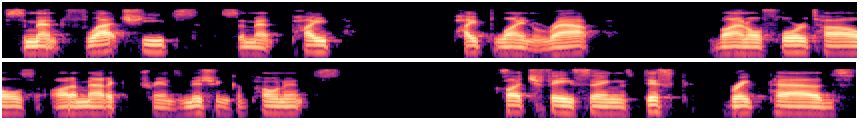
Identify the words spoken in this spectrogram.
cement flat sheets, cement pipe, pipeline wrap, vinyl floor tiles, automatic transmission components, clutch facings, disc brake pads,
